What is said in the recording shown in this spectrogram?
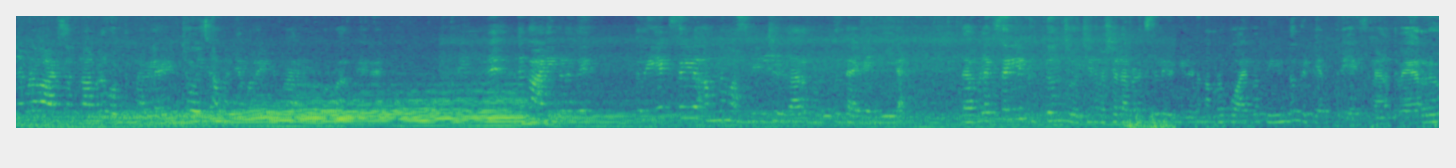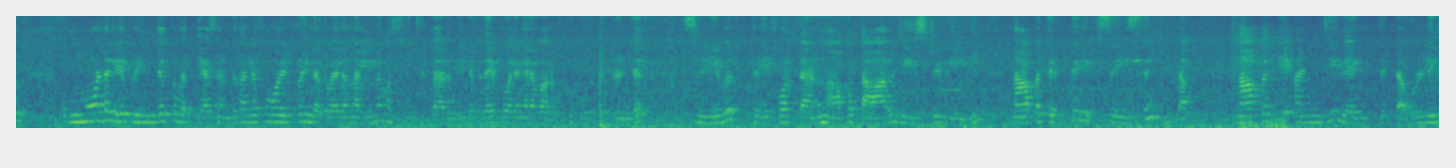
നമ്മുടെ വാട്സപ്പ് നമ്പർ കൊടുക്കുന്നവരെ ചോദിച്ചാൽ മതി പറയും. ഡബിൾ എക്സ് എല്ലിൽ കിട്ടുമെന്ന് ചോദിച്ചിരുന്നു. പക്ഷേ ഡബിൾ എക്സ് എൽ കിട്ടിയില്ല. നമ്മൾ പോയപ്പോൾ വീണ്ടും കിട്ടിയത് ത്രീ എക്സിലാണ് അത് വേറൊരു മോഡൽ പ്രിന്റ് ഒക്കെ വ്യത്യാസമുണ്ട്. നല്ല ഫോയിൽ പ്രിന്റൊക്കെ വരാൻ വരാം. നല്ല മസ്ലിൻ കിട്ടാറുണ്ട്. ഇതിന്റെ ഇതേപോലെ ഇങ്ങനെ വർക്ക് കൊടുത്തിട്ടുണ്ട്. സ്ലീവ് ത്രീ ഫോർത്ത് ആണ്. നാൽപ്പത്തി ആറ് ജീസ്റ്റ് വീതി. നാൽപ്പത്തെട്ട് ഹിപ് സൈസ് ഇട്ടാം നാൽപ്പത്തി അഞ്ച് ലെങ്ത് ഇട്ട ഉള്ളിൽ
